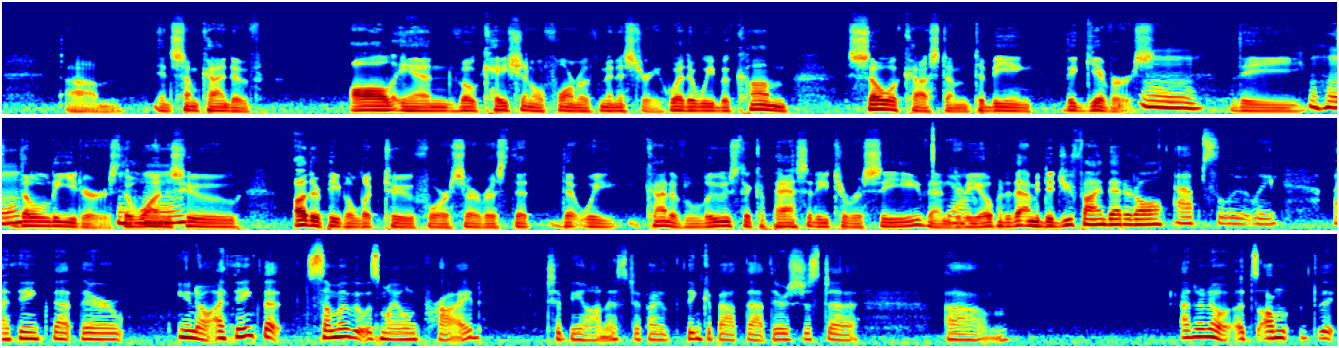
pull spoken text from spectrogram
um, in some kind of all-in vocational form of ministry, whether we become so accustomed to being the givers, mm. the mm-hmm. the leaders, the ones mm-hmm. who other people look to for service, that that we kind of lose the capacity to receive and to be open to that. I mean, did you find that at all? Absolutely. I think that there, you know, I think that some of it was my own pride, to be honest. If I think about that, there's just a, um, I don't know, it's, um, the,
